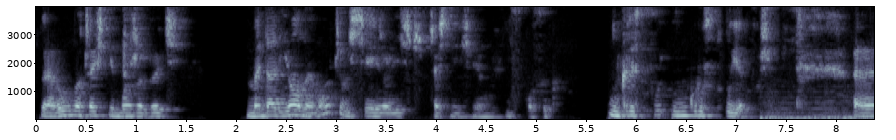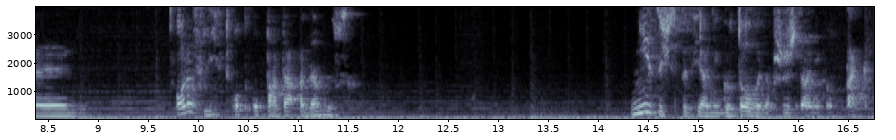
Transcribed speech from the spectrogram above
która równocześnie może być medalionem, oczywiście jeżeli wcześniej się w jakiś sposób inkrustu- inkrustuje coś. E, oraz list od opata Adamusa. Nie jesteś specjalnie gotowy na przeczytanie go tak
